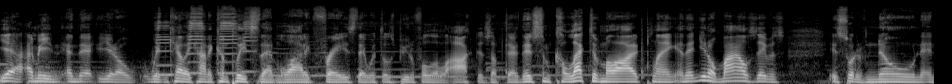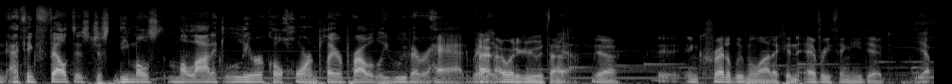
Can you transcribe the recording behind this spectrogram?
Yeah, I mean, and that you know, Wynton Kelly kind of completes that melodic phrase there with those beautiful little octaves up there. There's some collective melodic playing, and then you know, Miles Davis is sort of known and I think felt as just the most melodic, lyrical horn player probably we've ever had. Really. I, I would agree with that. Yeah. I- Incredibly melodic in everything he did. Yep.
